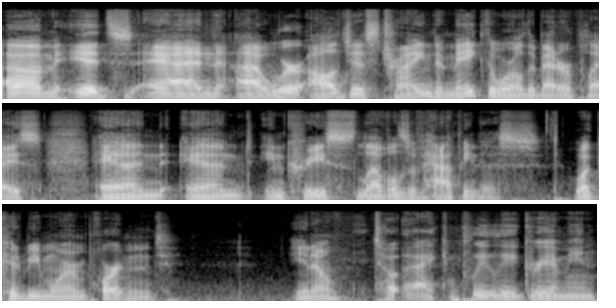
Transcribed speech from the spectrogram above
um, it's and uh, we're all just trying to make the world a better place and and increase levels of happiness what could be more important you know To- I completely agree. I mean,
